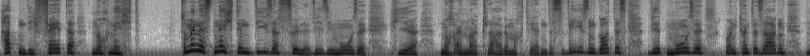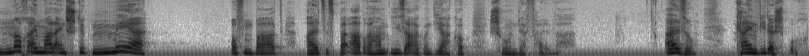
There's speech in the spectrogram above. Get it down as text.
hatten die Väter noch nicht. Zumindest nicht in dieser Fülle, wie sie Mose hier noch einmal klar gemacht werden. Das Wesen Gottes wird Mose, man könnte sagen, noch einmal ein Stück mehr offenbart, als es bei Abraham, Isaak und Jakob schon der Fall war. Also, kein Widerspruch.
